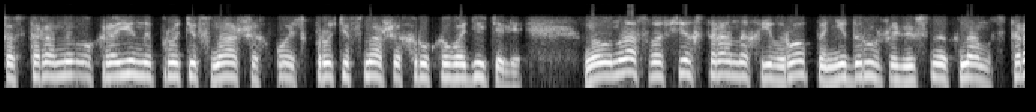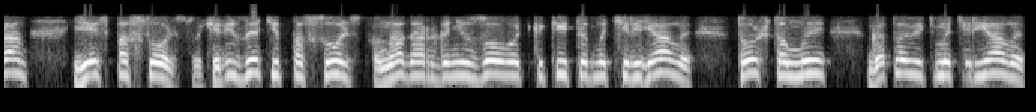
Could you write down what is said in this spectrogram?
со стороны Украины против наших войск, против наших руководителей. Но у нас во всех странах Европы, недружественных нам стран, есть посольства. Через эти посольства надо организовывать какие-то материалы, то, что мы готовить материалы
